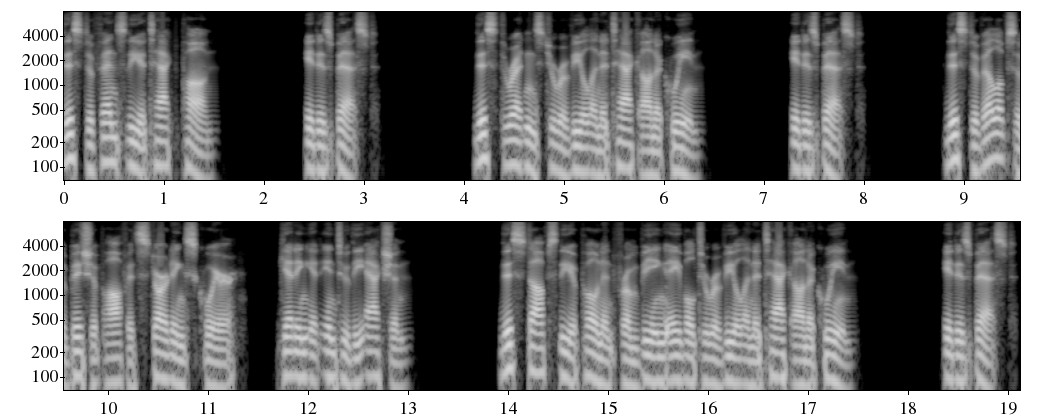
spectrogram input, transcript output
This defends the attacked pawn. It is best. This threatens to reveal an attack on a queen. It is best. This develops a bishop off its starting square, getting it into the action. This stops the opponent from being able to reveal an attack on a queen. It is best.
